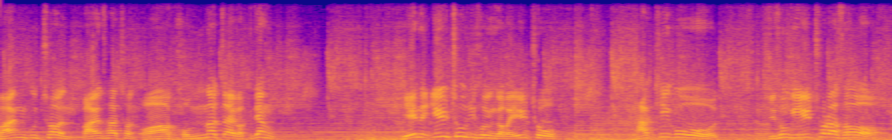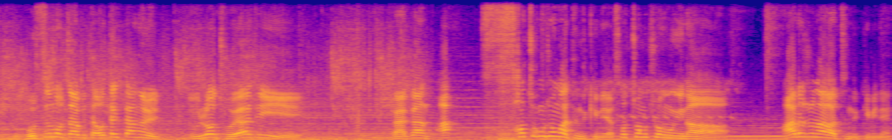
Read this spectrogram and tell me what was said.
19,000, 14,000. 와, 겁나 짧아. 그냥, 얘는 1초 지속인가봐, 1초. 다 키고, 지속이 1초라서, 보스몹 잡을 때 어택당을 눌러줘야지. 약간, 아, 서총총 같은 느낌이에요. 서총총이나, 아르주나 같은 느낌이네.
